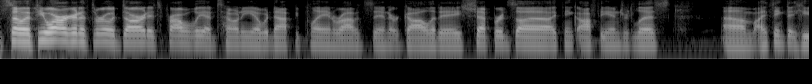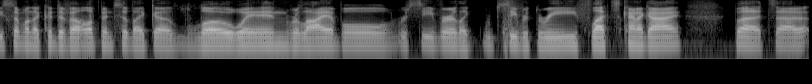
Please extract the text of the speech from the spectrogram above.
So if you are going to throw a dart, it's probably. I would not be playing Robinson or Golladay. Shepard's, uh, I think, off the injured list. Um, I think that he's someone that could develop into like a low end, reliable receiver, like receiver three, flex kind of guy but uh,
